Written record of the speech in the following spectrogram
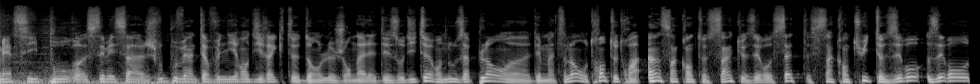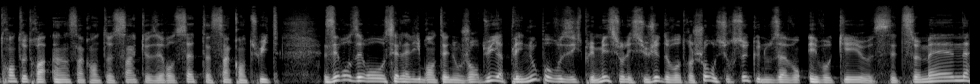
Merci pour euh, ces messages. Vous pouvez intervenir en direct dans le journal des auditeurs en nous appelant euh, dès maintenant au 33 1 55 07 58 00 33 1 55 07 58 00. C'est la libre antenne aujourd'hui. Appelez-nous pour vous exprimer sur les sujets de votre choix ou sur ceux que nous avons évoqués euh, cette semaine.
